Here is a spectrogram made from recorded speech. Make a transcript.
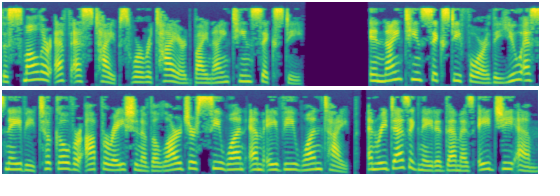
The smaller FS types were retired by 1960. In 1964 the U.S. Navy took over operation of the larger C-1 MAV-1 type, and redesignated them as AGM.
